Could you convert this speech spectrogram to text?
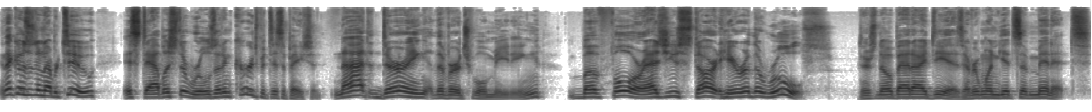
And that goes into number two establish the rules that encourage participation, not during the virtual meeting, before. As you start, here are the rules. There's no bad ideas. Everyone gets a minute.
